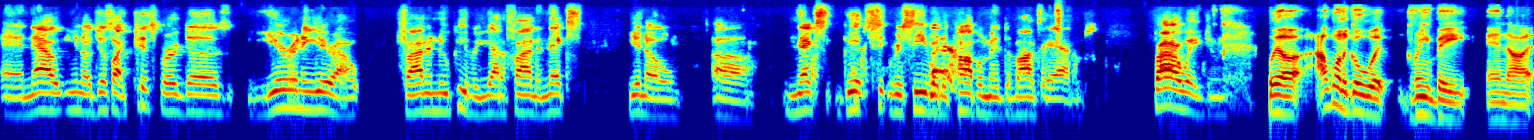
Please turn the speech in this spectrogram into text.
And now, you know, just like Pittsburgh does year in and year out, finding new people. You gotta find the next, you know, uh next good receiver to complement Davante Adams. Fire away, Junior. Well, I want to go with Green Bay and uh,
